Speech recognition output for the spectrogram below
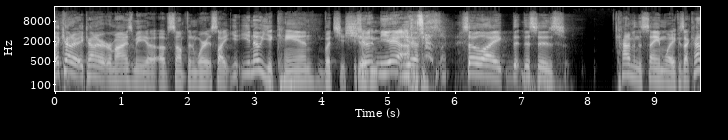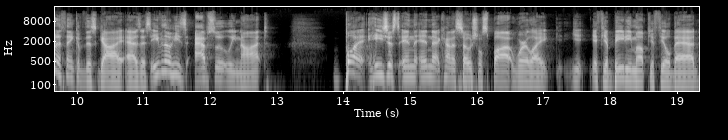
that kind of it kind of reminds me of, of something where it's like you, you know you can, but you shouldn't. shouldn't yeah. yeah. So like th- this is kind of in the same way because I kind of think of this guy as this, even though he's absolutely not. But he's just in in that kind of social spot where like if you beat him up, you feel bad.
